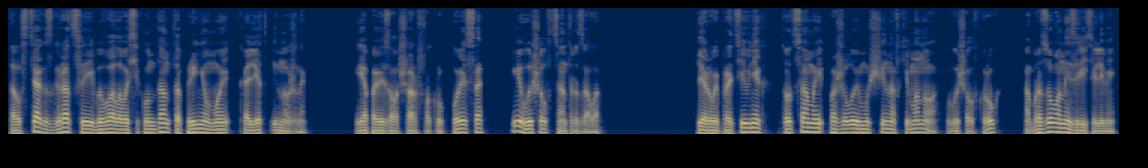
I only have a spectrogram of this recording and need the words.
Толстяк с грацией бывалого секунданта принял мой колет и ножны. Я повязал шарф вокруг пояса и вышел в центр зала. Первый противник, тот самый пожилой мужчина в кимоно, вышел в круг, образованный зрителями,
